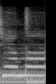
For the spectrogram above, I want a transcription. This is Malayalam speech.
ജമാ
